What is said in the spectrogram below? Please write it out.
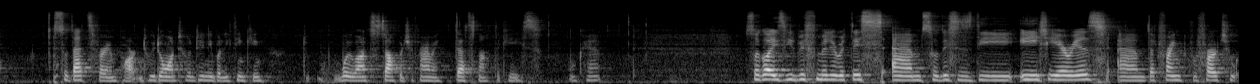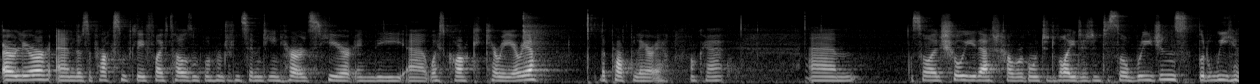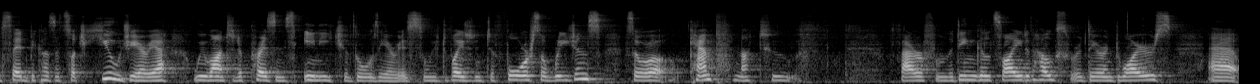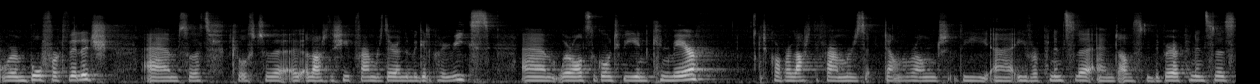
So that's very important. We don't want anybody thinking we want to stop at your farming. That's not the case. Okay. So guys, you'll be familiar with this. Um, so this is the eight areas um, that Frank referred to earlier, and there's approximately 5,117 herds here in the uh, West Cork Kerry area, the purple area. Okay. Um, so I'll show you that, how we're going to divide it into sub-regions. But we have said because it's such a huge area, we wanted a presence in each of those areas. So we've divided into four sub-regions. So uh, Camp, not too far from the Dingle side of the house. We're there in Dwyers. Uh, we're in Beaufort Village. Um, so that's close to the, a lot of the sheep farmers there in the McGillicuddy Reeks. Um, we're also going to be in Kenmare to cover a lot of the farmers down around the uh, Iveragh Peninsula and obviously the Beara Peninsulas.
